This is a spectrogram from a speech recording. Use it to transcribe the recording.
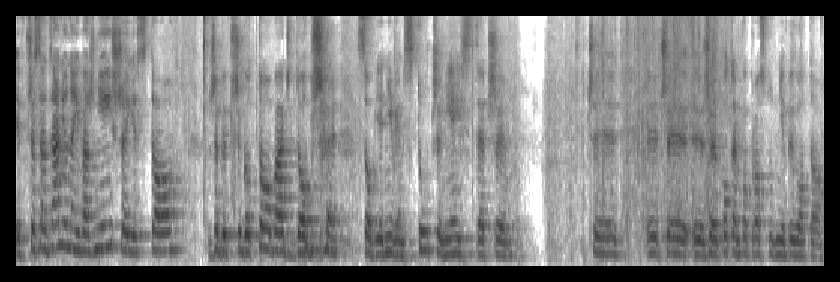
y, W przesadzaniu najważniejsze jest to, żeby przygotować dobrze sobie, nie wiem, stół czy miejsce, czy, czy, y, czy y, żeby potem po prostu nie było to,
